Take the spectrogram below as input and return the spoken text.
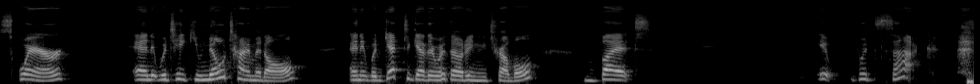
square and it would take you no time at all and it would get together without any trouble but it would suck.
